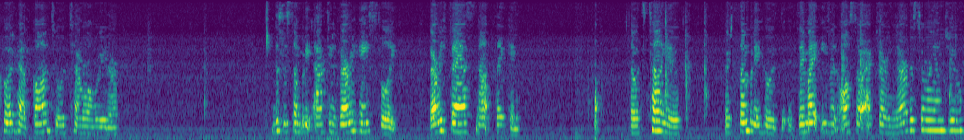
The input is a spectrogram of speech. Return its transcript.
could have gone to a tarot reader. This is somebody acting very hastily, very fast, not thinking. So it's telling you there's somebody who, they might even also act very nervous around you.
